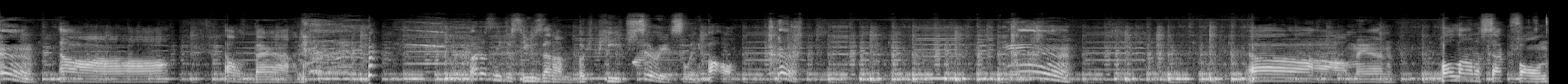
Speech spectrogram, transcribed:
Uh, aww. That was bad. Why doesn't he just use that on Peach? Seriously. Uh-oh. Oh, man. Hold on a sec, phone.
